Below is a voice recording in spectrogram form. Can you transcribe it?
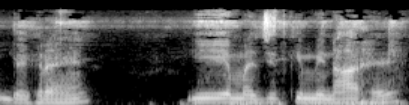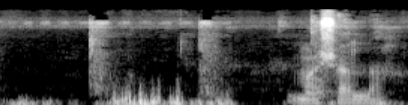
देख रहे हैं। ये मस्जिद की मीनार है। माशाल्लाह।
